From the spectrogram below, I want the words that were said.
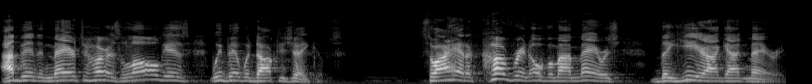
I've been married to her as long as we've been with Dr. Jacobs. So I had a covering over my marriage the year I got married.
